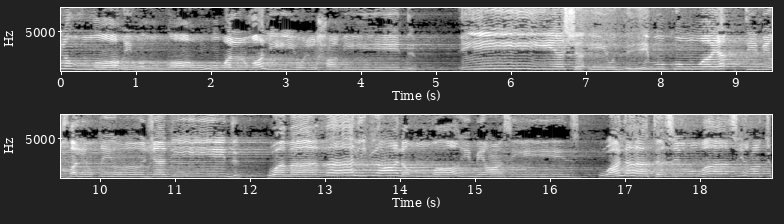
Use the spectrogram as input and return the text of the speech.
إلى الله والله هو الغني الحميد. إن يشأ يذهبكم ويأتي بخلق جديد. وما ذلك على الله بعزيز. ولا تزر وازرة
